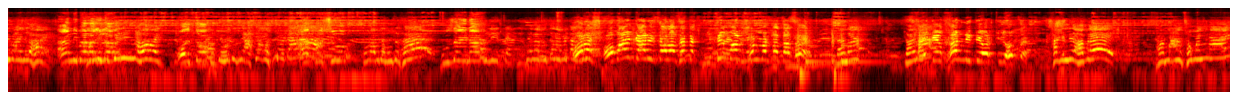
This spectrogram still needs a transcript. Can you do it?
চালাতে হয়। হয়। ওই তো তুমি আশা তোমরা বুঝা বুঝাই না। ওরা সবাই গাড়ি চালাচ্ছে তো কিসের মান সম্মানটা আছে। জানা? জানা? সাইকেল খান নিতে ওর কি হচ্ছে? সাইকেল হবে? সমান সমান নাই?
